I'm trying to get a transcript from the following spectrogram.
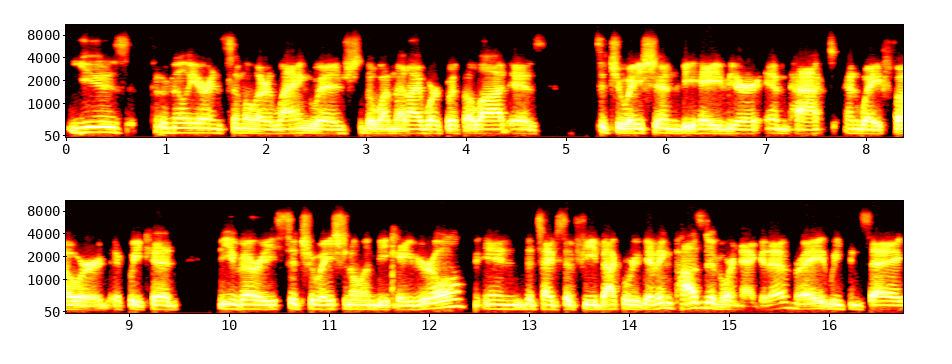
use familiar and similar language. The one that I work with a lot is situation, behavior, impact, and way forward. If we could be very situational and behavioral in the types of feedback we're giving, positive or negative, right? We can say,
